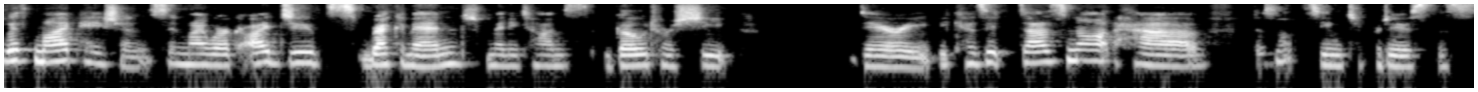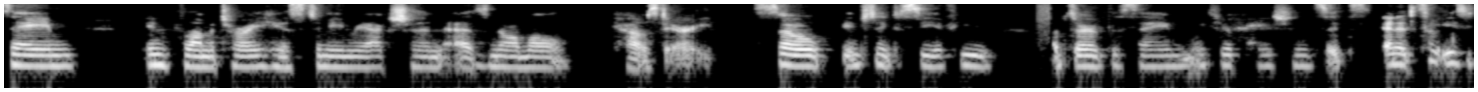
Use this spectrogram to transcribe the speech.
with my patients in my work i do recommend many times goat or sheep dairy because it does not have does not seem to produce the same inflammatory histamine reaction as normal cow's dairy. So interesting to see if you observe the same with your patients. It's and it's so easy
